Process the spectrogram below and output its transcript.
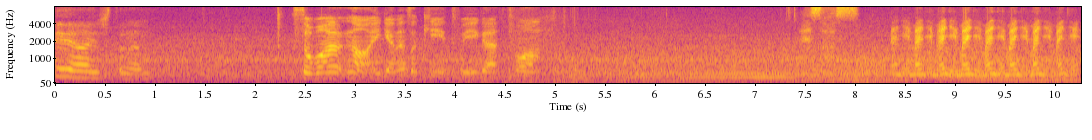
Ja, Istenem. Szóval, na igen, ez a két véget van. Ez az. Menj, menj, menj, menj, menj, menj, menj, menj.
